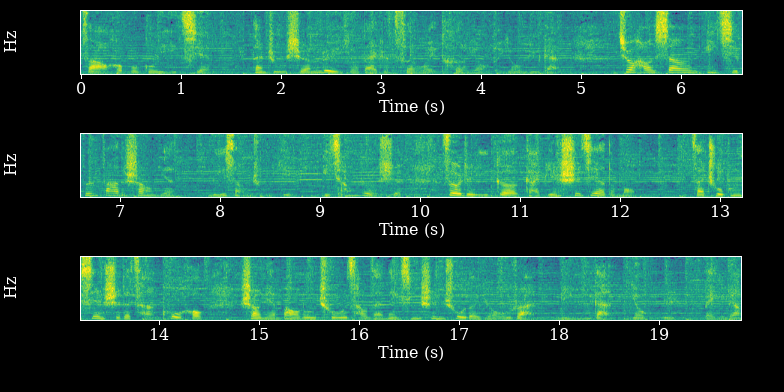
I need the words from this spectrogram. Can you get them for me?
躁和不顾一切，但主旋律又带着刺猬特有的忧郁感，就好像意气风发的少年。理想主义，一腔热血，做着一个改变世界的梦。在触碰现实的残酷后，少年暴露出藏在内心深处的柔软、敏感、忧郁、悲凉，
